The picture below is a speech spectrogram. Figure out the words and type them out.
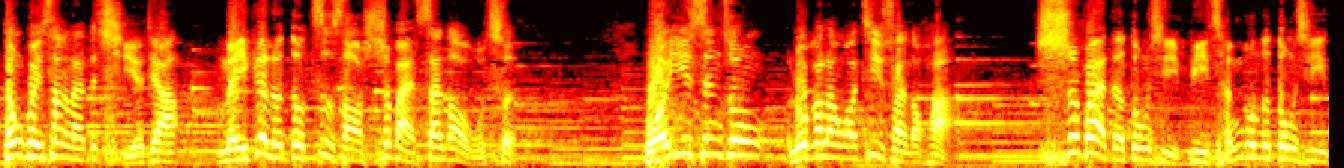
等会上来的企业家，每个人都至少失败三到五次。我一生中，如果让我计算的话，失败的东西比成功的东西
